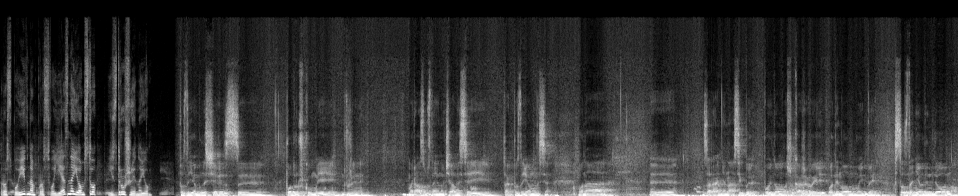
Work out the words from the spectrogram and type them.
розповів нам про своє знайомство із дружиною. Познайомились через е, подружку моєї дружини. Ми разом з нею навчалися і так познайомилися. Вона е, зарані нас якби повідомила, що каже, ви один одному якби создані один для одного.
